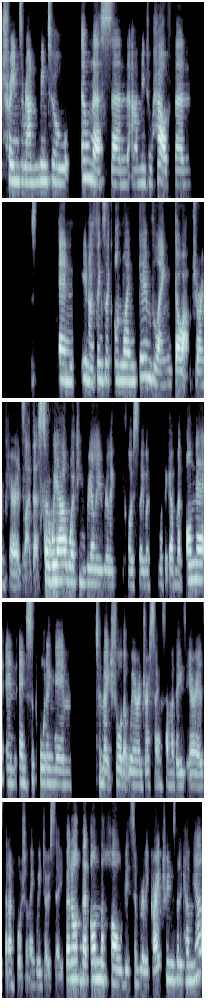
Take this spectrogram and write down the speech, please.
trends around mental illness and uh, mental health and and you know things like online gambling go up during periods like this so we are working really really closely with with the government on that and and supporting them to make sure that we're addressing some of these areas that unfortunately we do see. But on, but on the whole, there's some really great trends that are coming out.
